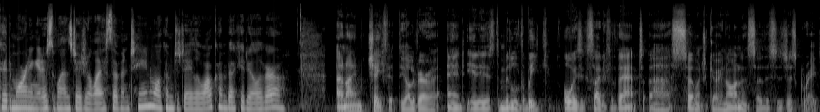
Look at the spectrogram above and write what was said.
Good morning. It is Wednesday, July 17. Welcome to Daily Walk. I'm Becky De Oliveira. And I'm Japhet de Oliveira, and it is the middle of the week. Always excited for that. Uh, so much going on, and so this is just great.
